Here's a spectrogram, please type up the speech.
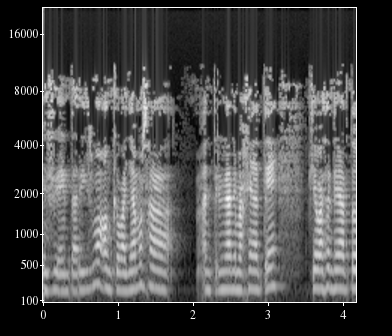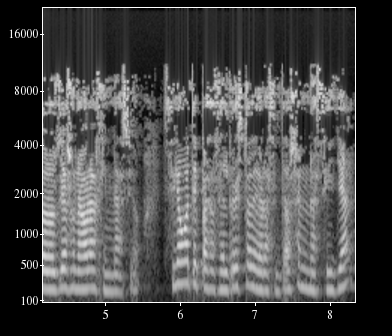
el sedentarismo, aunque vayamos a, entrenar, imagínate que vas a entrenar todos los días una hora al gimnasio. Si luego te pasas el resto de horas sentados en una silla,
